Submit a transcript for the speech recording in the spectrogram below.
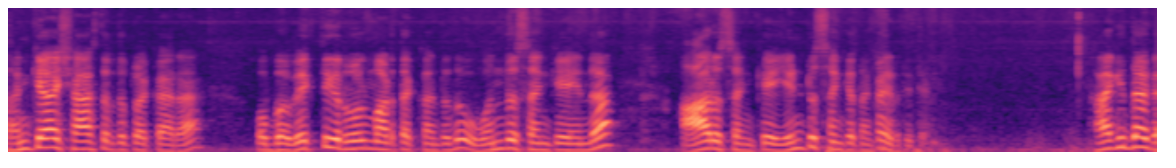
ಸಂಖ್ಯಾಶಾಸ್ತ್ರದ ಪ್ರಕಾರ ಒಬ್ಬ ವ್ಯಕ್ತಿಗೆ ರೂಲ್ ಮಾಡ್ತಕ್ಕಂಥದ್ದು ಒಂದು ಸಂಖ್ಯೆಯಿಂದ ಆರು ಸಂಖ್ಯೆ, ಎಂಟು ಸಂಖ್ಯೆ ತನಕ ಇರ್ತಿದೆ ಹಾಗಿದ್ದಾಗ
